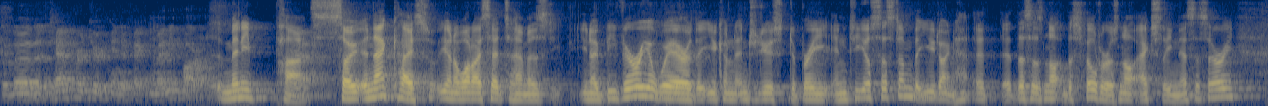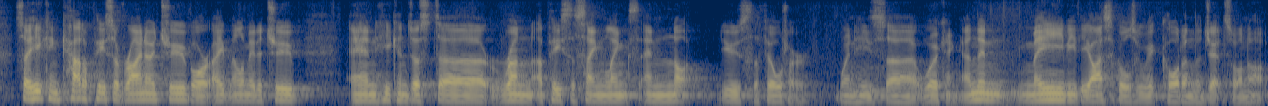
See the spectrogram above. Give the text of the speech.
So the, the temperature can affect many parts. Many parts. So in that case, you know, what I said to him is, you know, be very aware that you can introduce debris into your system, but you don't. Ha- it, it, this is not. This filter is not actually necessary. So he can cut a piece of rhino tube or eight millimeter tube, and he can just uh, run a piece the same length and not use the filter when he's uh, working. And then maybe the icicles will get caught in the jets or not.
